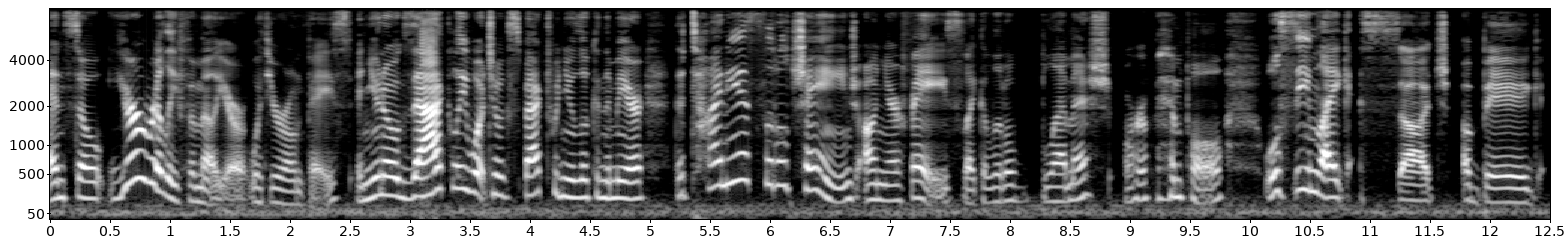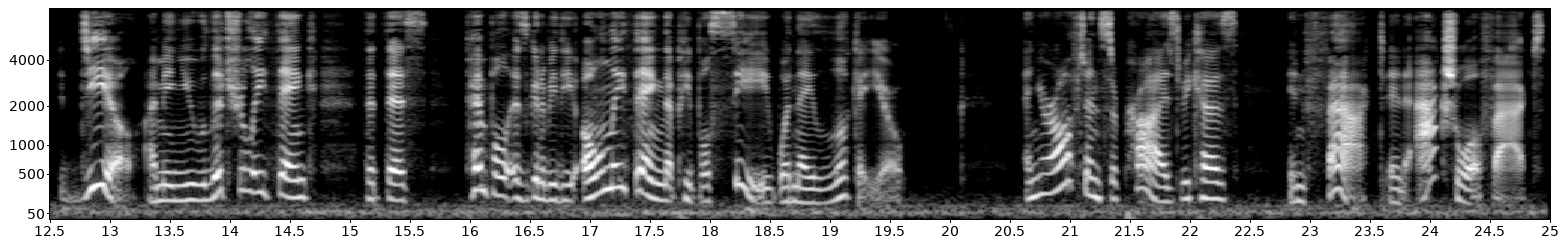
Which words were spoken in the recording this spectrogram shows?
And so you're really familiar with your own face and you know exactly what to expect when you look in the mirror. The tiniest little change on your face, like a little blemish or a pimple, will seem like such a big deal. I mean, you literally think that this pimple is going to be the only thing that people see when they look at you. And you're often surprised because, in fact, in actual fact,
